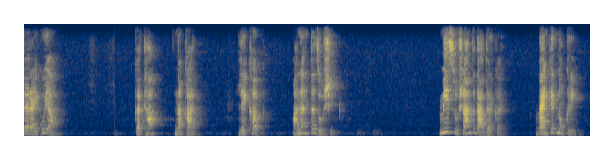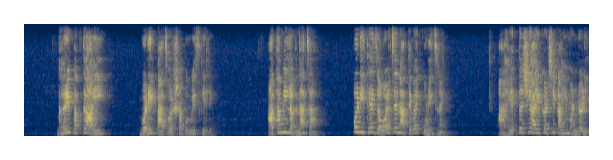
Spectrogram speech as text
तर ऐकूया कथा नकार लेखक अनंत जोशी. मी सुशांत दादरकर बँकेत नोकरी. घरी फक्त आई वडील पाच वर्षापूर्वीच गेले. आता मी लग्नाचा. पण इथे जवळचे नातेवाईक कुणीच नाही. आहेत तशी आईकडची काही मंडळी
